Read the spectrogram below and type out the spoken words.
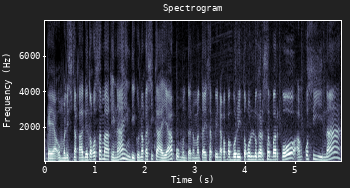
Kaya umalis na kagad ako sa makina, hindi ko na kasi kaya, pumunta naman tayo sa pinakapaborito kong lugar sa barko, ang kusina.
